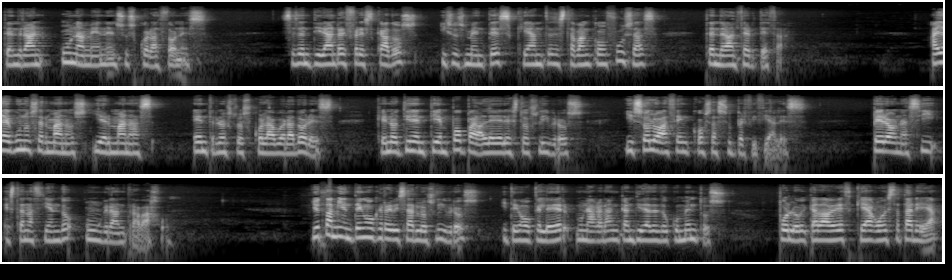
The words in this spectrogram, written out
tendrán un amén en sus corazones. Se sentirán refrescados y sus mentes, que antes estaban confusas, tendrán certeza. Hay algunos hermanos y hermanas entre nuestros colaboradores que no tienen tiempo para leer estos libros y solo hacen cosas superficiales, pero aún así están haciendo un gran trabajo. Yo también tengo que revisar los libros y tengo que leer una gran cantidad de documentos, por lo que cada vez que hago esta tarea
